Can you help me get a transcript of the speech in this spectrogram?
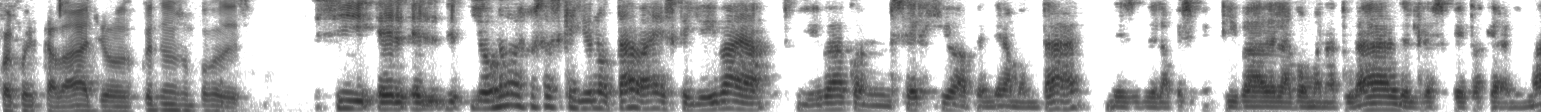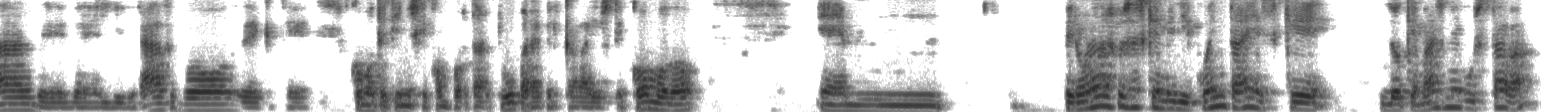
¿Cuál fue el caballo? Cuéntanos un poco de eso. Sí, el, el, yo, una de las cosas que yo notaba es que yo iba, yo iba con Sergio a aprender a montar desde la perspectiva de la goma natural, del respeto hacia el animal, del liderazgo, de, cómo te tienes que comportar tú para que el caballo esté cómodo. Em, pero una de las cosas que me di cuenta es que lo que más me gustaba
